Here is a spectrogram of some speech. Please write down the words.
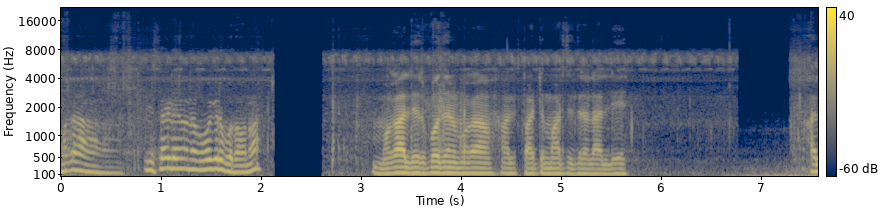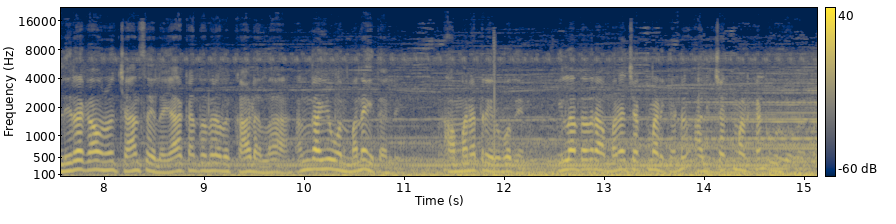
ಮಗ ಈ ಸೈಡ್ ಏನೋ ಹೋಗಿರ್ಬೋದು ಅವನು? ಮಗ ಅಲ್ಲಿ ಇರ್ಬೋದೇನು ಮಗ. ಅಲ್ಲಿ ಪಾರ್ಟಿ ಮಾಡ್ತಿದ್ರಲ್ಲ ಅಲ್ಲಿ. ಅಲ್ಲಿರೋಕೆ ಅವನು ಚಾನ್ಸೇ ಇಲ್ಲ. ಯಾಕಂತಂದ್ರೆ ಅದು ಕಾಡಲ್ಲ ಹಂಗಾಗಿ ಒಂದು ಮನೆ ಐತೆ ಅಲ್ಲಿ. ಆ ಮನೆ ಹತ್ರ ಇರ್ಬೋದೇನು. ಇಲ್ಲಾಂತಂದ್ರೆ ಆ ಮನೆ ಚೆಕ್ ಮಾಡ್ಕೊಂಡು ಅಲ್ಲಿ ಚೆಕ್ ಮಾಡ್ಕೊಂಡು ಹೋಗ್ಬೋದು. ಹೋಗೋದು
